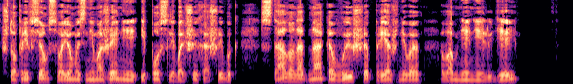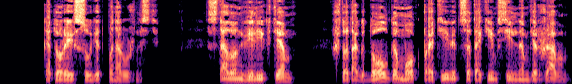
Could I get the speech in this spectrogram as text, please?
что при всем своем изнеможении и после больших ошибок стал он, однако, выше прежнего во мнении людей, которые судят по наружности. Стал он велик тем, что так долго мог противиться таким сильным державам,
